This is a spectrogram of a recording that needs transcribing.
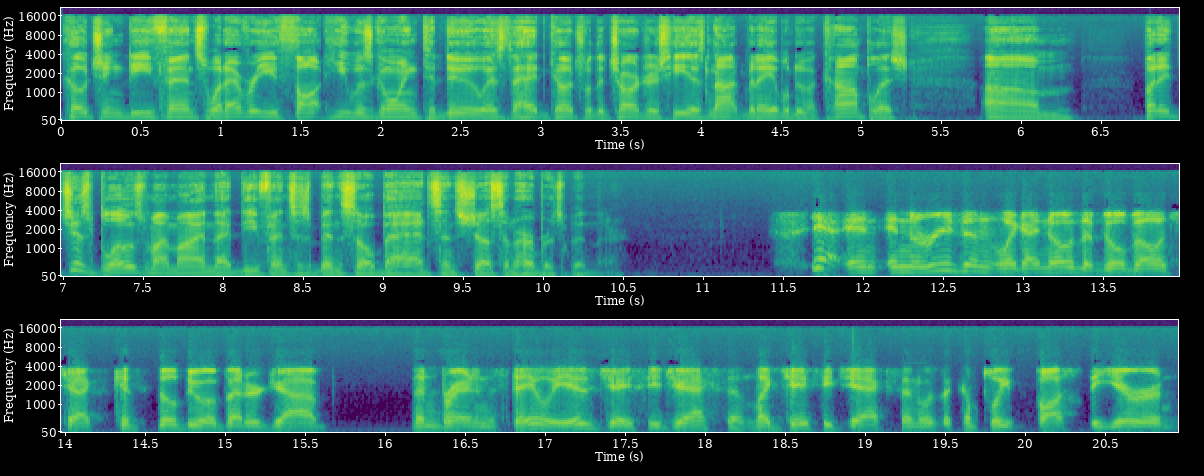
coaching defense, whatever you thought he was going to do as the head coach with the Chargers, he has not been able to accomplish. Um, but it just blows my mind that defense has been so bad since Justin Herbert's been there. Yeah, and and the reason, like, I know that Bill Belichick could still do a better job than Brandon Staley is J.C. Jackson. Like J.C. Jackson was a complete bust the year and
